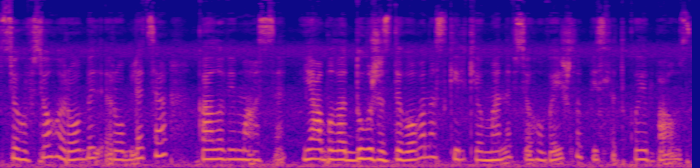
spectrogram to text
З цього всього робляться калові маси. Я була дуже здивована, скільки у мене всього вийшло після такої паузи.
